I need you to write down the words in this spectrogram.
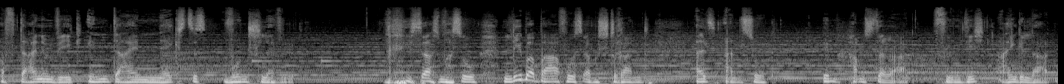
auf deinem Weg in dein nächstes Wunschlevel. ich sag's mal so, lieber barfuß am Strand als Anzug im Hamsterrad. Fühl dich eingeladen.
